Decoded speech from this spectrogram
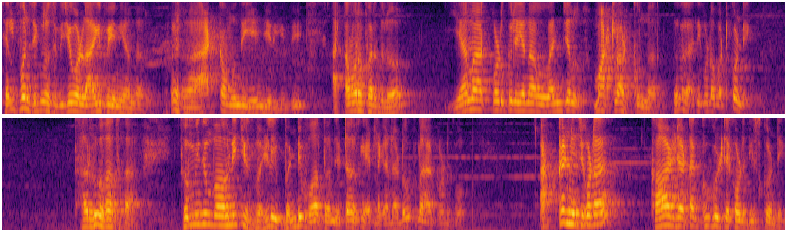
సెల్ ఫోన్ సిగ్నల్స్ విజయవాడలో ఆగిపోయినాయి అన్నారు. అక్క ముందు ఏం జరిగింది? ఆ టవర్ పరిధిలో ఏనా కొడుకులు ఏనా లంజలు మాట్లాడుకున్నారు. అది కూడా పట్టుకోండి. తరువాత తొమ్మిది బావు నుంచి మళ్ళీ బండి పోతుంది టోల్ గేట్ల కన్నా డూపు నా కొడుకు. అక్కడి నుంచి కూడా కాల్ డేటా గూగుల్ టెక్ కూడా తీసుకోండి.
